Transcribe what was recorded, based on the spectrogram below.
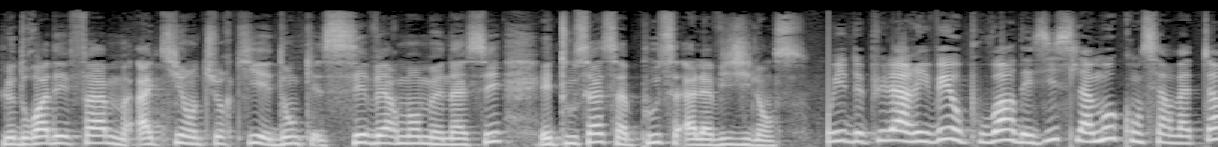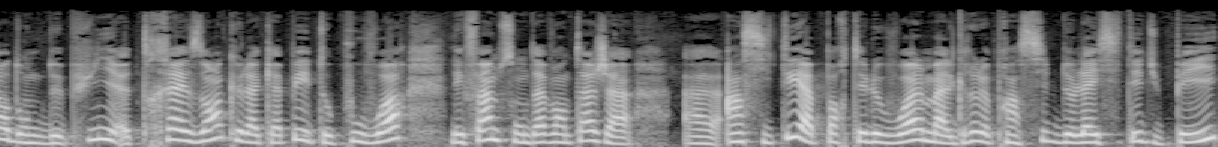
le droit des femmes acquis en Turquie est donc sévèrement menacé et tout ça, ça pousse à la vigilance. Oui, depuis l'arrivée au pouvoir des islamo-conservateurs, donc depuis 13 ans que l'AKP est au pouvoir, les femmes sont davantage à, à à porter le voile malgré le principe de laïcité du pays.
